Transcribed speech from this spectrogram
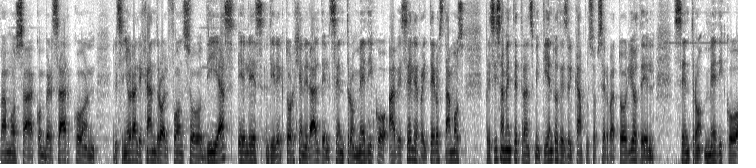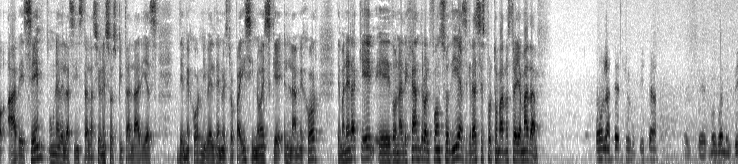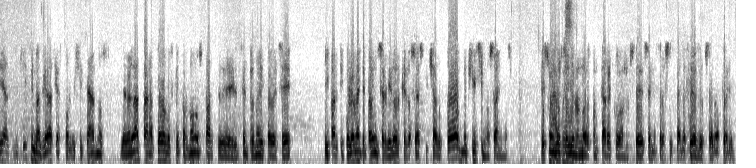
Vamos a conversar con el señor Alejandro Alfonso Díaz. Él es director general del Centro Médico ABC. Le reitero, estamos precisamente transmitiendo desde el campus observatorio del Centro Médico ABC, una de las instalaciones hospitalarias de mejor nivel de nuestro país, si no es que la mejor. De manera que, eh, don Alejandro Alfonso Díaz, gracias por tomar nuestra llamada. Hola, Sergio Lupita. Este, muy buenos días. Muchísimas gracias por visitarnos. De verdad, para todos los que formamos parte del Centro Médico ABC y particularmente para un servidor que los ha escuchado por muchísimos años. Es un Ah, gusto pues- y un honor contar con ustedes en nuestras instalaciones de observatorio.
